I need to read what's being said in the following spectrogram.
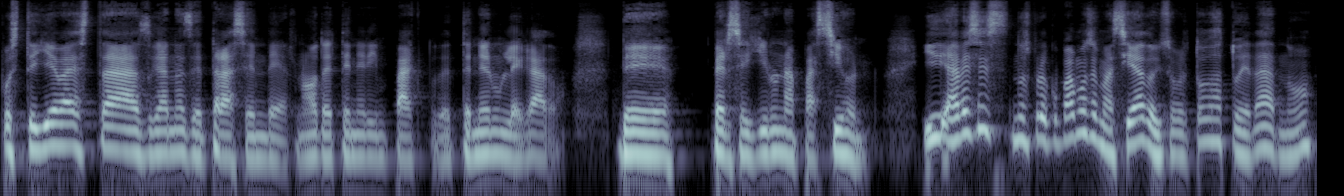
Pues te lleva estas ganas de trascender, ¿no? De tener impacto, de tener un legado, de perseguir una pasión. Y a veces nos preocupamos demasiado y sobre todo a tu edad, ¿no?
